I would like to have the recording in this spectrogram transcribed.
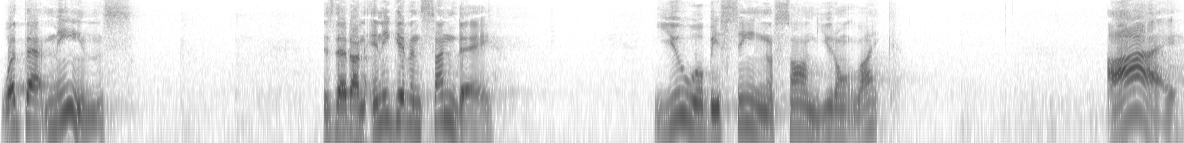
What that means is that on any given Sunday, you will be singing a song you don't like. I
